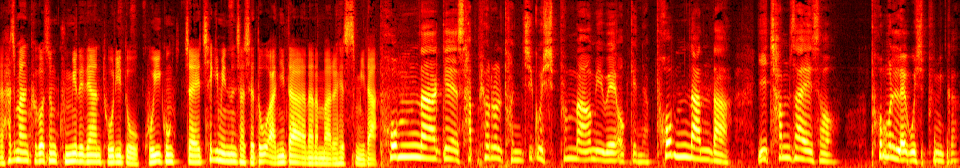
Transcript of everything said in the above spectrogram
하지만 그것은 국민에 대한 도리도 고위공직자의 책임 있는 자세도 아니다라는 말을 했습니다. 폼나게 사표를 던지고 싶은 마음이 왜 없겠냐. 폼난다. 이 참사에서 폼을 내고 싶습니까?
